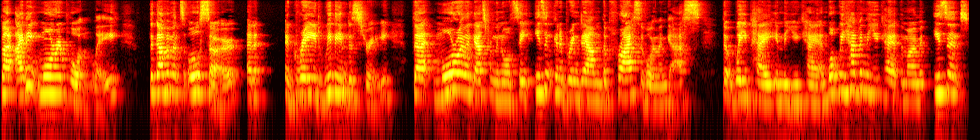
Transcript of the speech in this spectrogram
But I think more importantly, the government's also an, agreed with industry that more oil and gas from the North Sea isn't going to bring down the price of oil and gas that we pay in the UK. And what we have in the UK at the moment isn't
